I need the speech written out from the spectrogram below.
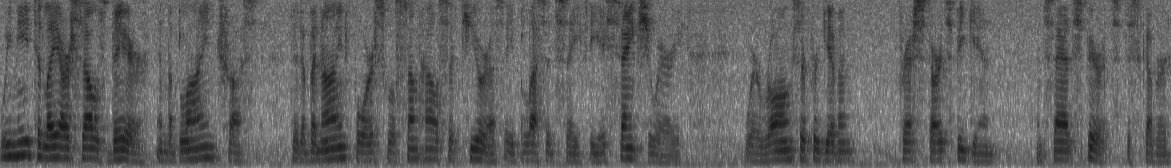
We need to lay ourselves bare in the blind trust that a benign force will somehow secure us a blessed safety, a sanctuary where wrongs are forgiven, fresh starts begin, and sad spirits discover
